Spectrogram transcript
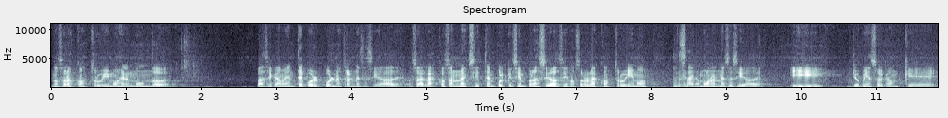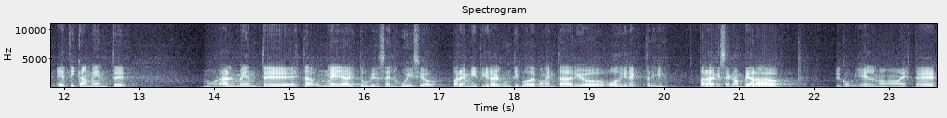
nosotros construimos el mundo básicamente por, por, nuestras necesidades. O sea, las cosas no existen porque siempre han sido así. Nosotros las construimos porque tenemos unas necesidades. Y yo pienso que aunque éticamente moralmente esta, un AI tuviese el juicio para emitir algún tipo de comentario o directriz para que se cambiara el gobierno, este,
